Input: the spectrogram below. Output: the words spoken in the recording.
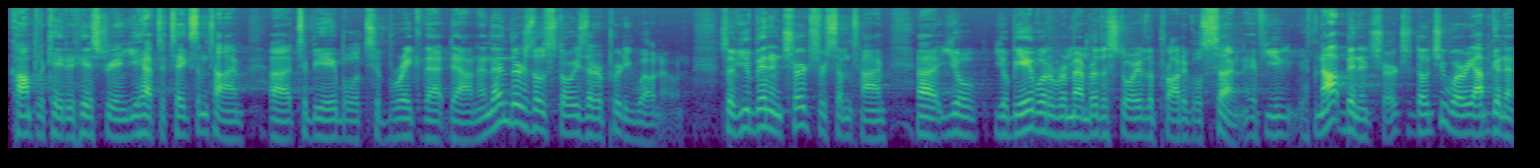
complicated history, and you have to take some time uh, to be able to break that down. And then there's those stories that are pretty well known. So if you've been in church for some time, uh, you'll, you'll be able to remember the story of the prodigal son. If you have not been in church, don't you worry, I'm going to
